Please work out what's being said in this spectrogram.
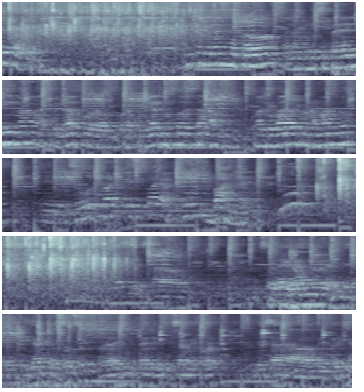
Muchas gracias a todos, a la Municipalidad de Lima, a Escolar por, por apoyarnos toda esta madrugada programando. El segundo lugar es para Cool Banner. Estoy agregando el de Gigante Socios para si puede beneficiar mejor esa mentoría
